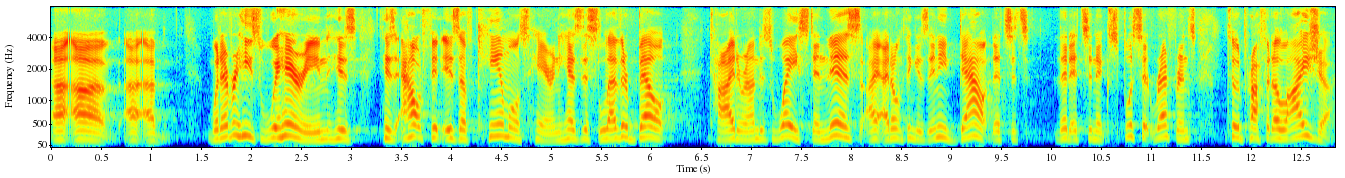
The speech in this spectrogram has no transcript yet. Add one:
a, a, whatever he's wearing, his, his outfit is of camel's hair, and he has this leather belt tied around his waist. And this, I, I don't think there's any doubt that it's, that it's an explicit reference to the prophet Elijah.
